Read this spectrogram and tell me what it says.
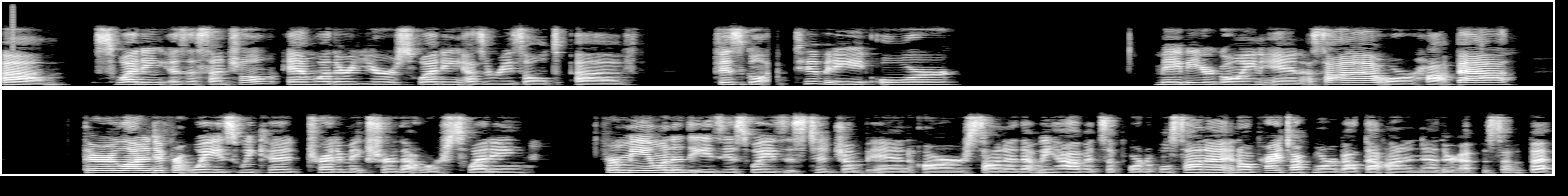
Um, sweating is essential, and whether you're sweating as a result of physical activity or maybe you're going in a sauna or hot bath, there are a lot of different ways we could try to make sure that we're sweating. For me, one of the easiest ways is to jump in our sauna that we have. It's a portable sauna, and I'll probably talk more about that on another episode. But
